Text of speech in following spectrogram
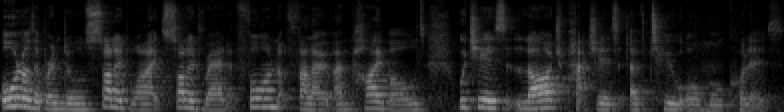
all other brindles, solid white, solid red, fawn, fallow, and piebald, which is large patches of two or more colours.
